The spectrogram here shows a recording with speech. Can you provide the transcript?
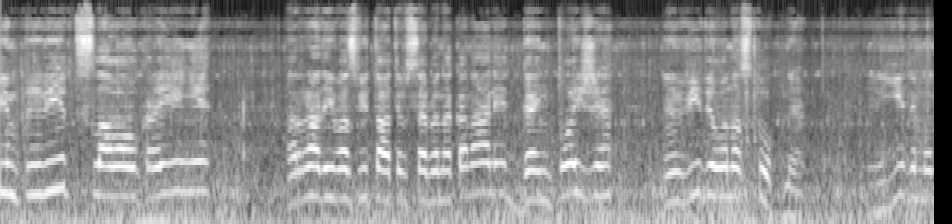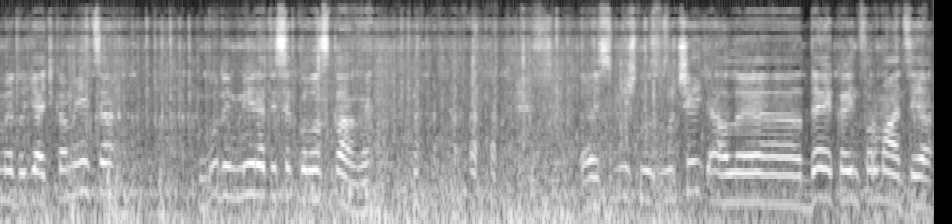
Усім привіт! Слава Україні! Радий вас вітати в себе на каналі. День той же. Відео наступне. Їдемо ми до дядька Миця. Будемо мірятися колосками. Е, Смішно звучить, але деяка інформація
